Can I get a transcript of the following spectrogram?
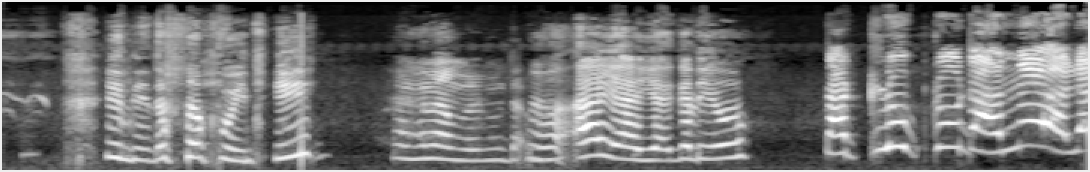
hindi daw na pwede. Mama naman mo. Ay, ay, ay, gali oh. Tatlog to, Dani! Ala,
